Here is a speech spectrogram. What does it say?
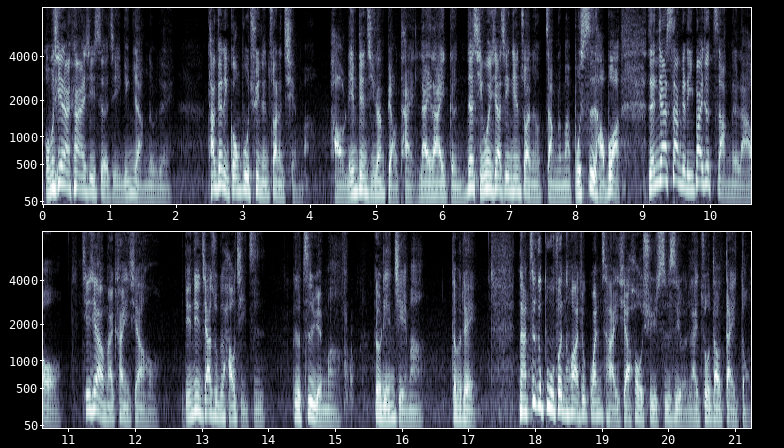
我们先来看 IC 设计，羚羊对不对？他跟你公布去年赚的钱嘛。好，联电集团表态来拉一根，那请问一下，今天赚了涨了吗？不是，好不好？人家上个礼拜就涨了啦哦。接下来我们来看一下哦，联电家族不是好几只，不是智源吗？有连结吗？对不对？那这个部分的话，就观察一下后续是不是有来做到带动。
